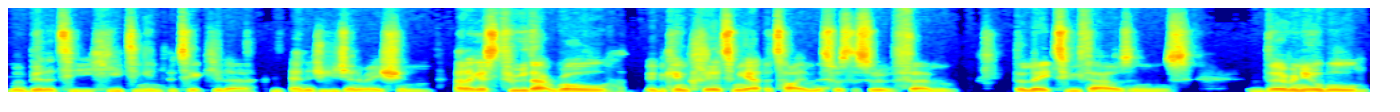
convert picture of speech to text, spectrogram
mobility, heating in particular, energy generation. And I guess through that role, it became clear to me at the time, this was the sort of um, the late 2000s, the renewable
